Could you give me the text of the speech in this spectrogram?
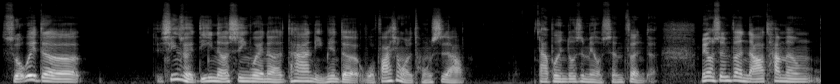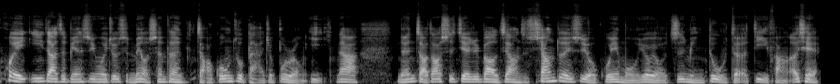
所谓的薪水低呢，是因为呢，它里面的我发现我的同事啊，大部分都是没有身份的，没有身份，然后他们会依到这边，是因为就是没有身份找工作本来就不容易，那能找到世界日报这样子相对是有规模又有知名度的地方，而且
